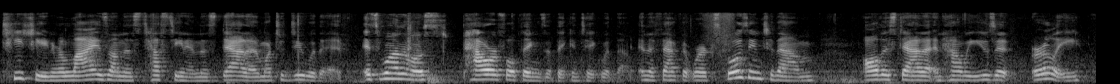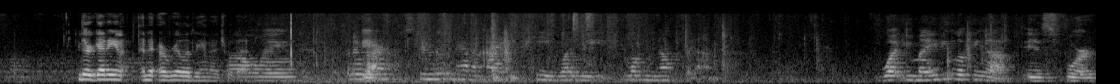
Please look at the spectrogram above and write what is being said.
teaching relies on this testing and this data and what to do with it. It's one of the most powerful things that they can take with them. And the fact that we're exposing to them all this data and how we use it early, they're getting a, a real advantage with it. But if our student doesn't have an IEP, what are we looking up for them? What you may be looking up is for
